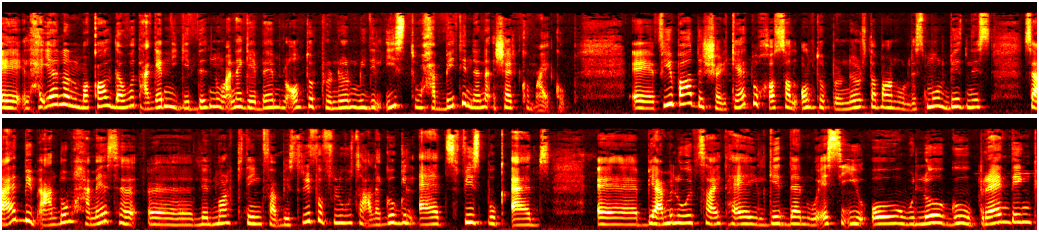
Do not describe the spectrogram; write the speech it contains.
آه، الحقيقة أنا المقال دوت عجبني جدا وأنا جايباه من Entrepreneur Middle East وحبيت إن أنا أشاركه معاكم. آه، في بعض الشركات وخاصة ال entrepreneur طبعا وال small business ساعات بيبقى عندهم حماسة آه، لل marketing فبيصرفوا فلوس على Google Ads Facebook Ads بيعملوا website هايل جدا و SEO ولوجو و branding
